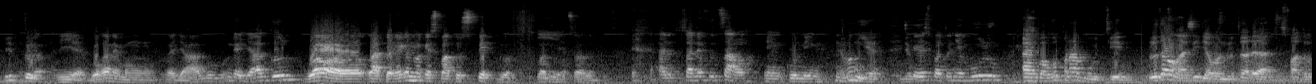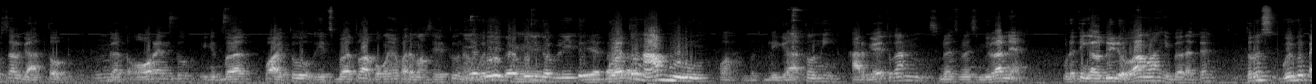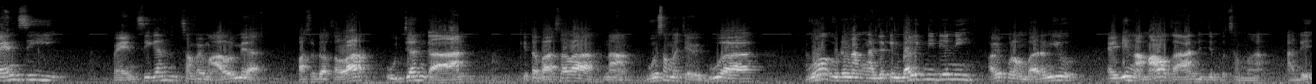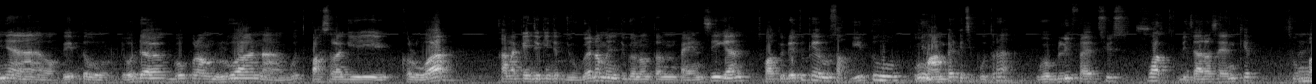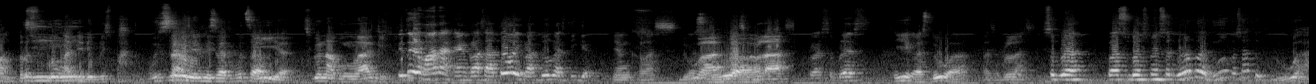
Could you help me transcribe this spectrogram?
itu iya gua kan emang nggak jago gua nggak jago gua latihannya kan pakai sepatu speed gua sepatu Iya. futsal ada tulisannya futsal yang kuning emang iya kayak sepatunya bulu Eh, kok gue pernah bucin. Lu tau gak sih zaman dulu tuh ada sepatu futsal Gato. Hmm. Gato orange tuh, inget banget. Wah, itu hits banget lah pokoknya pada masa itu. Nah, Iya, gua gua tuh juga, gua juga beli itu. Iya, gua tahu, tuh nabung. Wah, buat beli Gato nih. Harganya itu kan 999 ya. Udah tinggal beli doang lah ibaratnya. Terus gue ikut pensi. Pensi kan sampai malam ya. Pas udah kelar, hujan kan. Kita basah lah. Nah, gue sama cewek gua gue udah ngajakin balik nih dia nih ayo pulang bareng yuk eh dia nggak mau kan dijemput sama adenya waktu itu ya udah gue pulang duluan nah gue pas lagi keluar karena kinjek-kinjek juga namanya juga nonton pensi kan sepatu dia tuh kayak rusak gitu gue mampir ke Ciputra gue beli flat shoes Fuck. di cara Senkit sumpah terus gue nggak jadi beli sepatu futsal. jadi di sepatu futsal. Iya terus gue nabung lagi. Itu yang mana? Yang kelas 1 yang kelas 2 kelas 3 yang kelas 2 Kelas kelas, dua. 11 kelas 11 iya kelas dua. Kelas 11 sebelah kelas 11 semester berapa? 2 apa 1? dua.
